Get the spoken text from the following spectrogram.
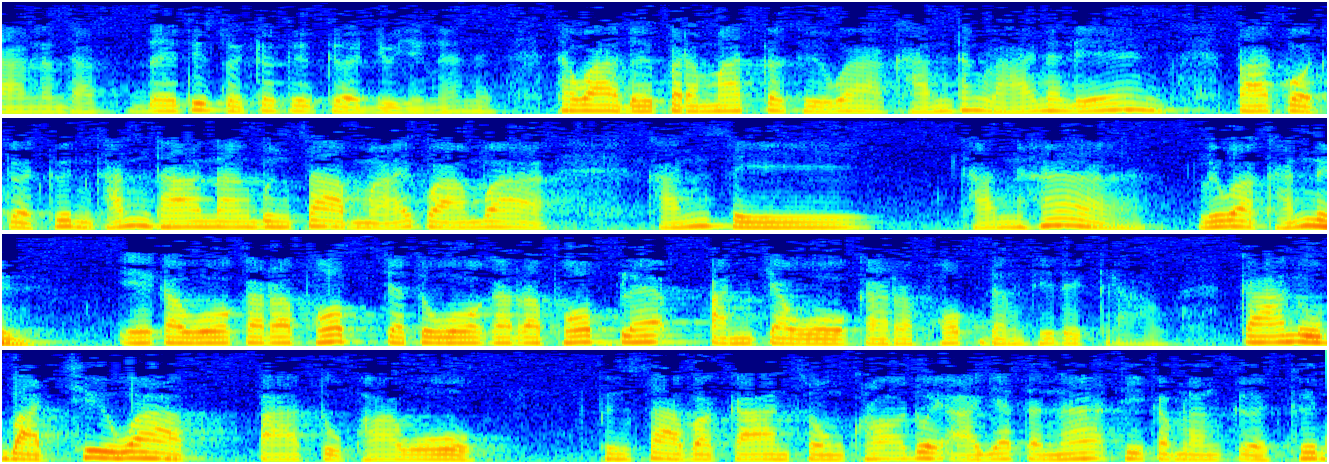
ตามลำดับ โดยที่สุดก็คือเกิดอยู่อย่างนั้นเลยถ้าว่าโดยปรมัตก็คือว่าขันทั้งหลายนั่นเองปรากฏเกิดขึ้นขันทานางบึงทราบหมายความว่า ขันสี่ขันห้าหรือว่าขันหนึ่งเอกโวการภพจตุโวการภพและปัญจโวการภพดังที่ได้กล่าว การอุบัติชื่อว่าปาตุภาโว พึงทราบว่าการสงเคราะห์ด้วยอายตนะที่กำลังเกิดขึ้น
